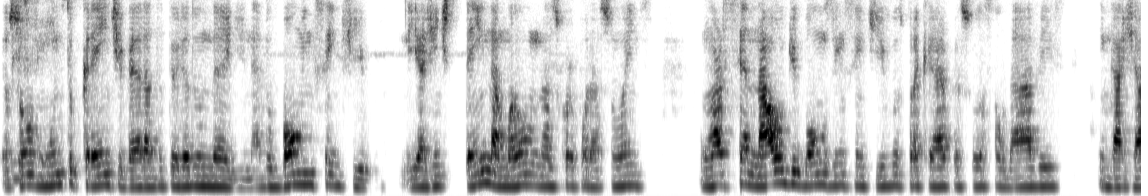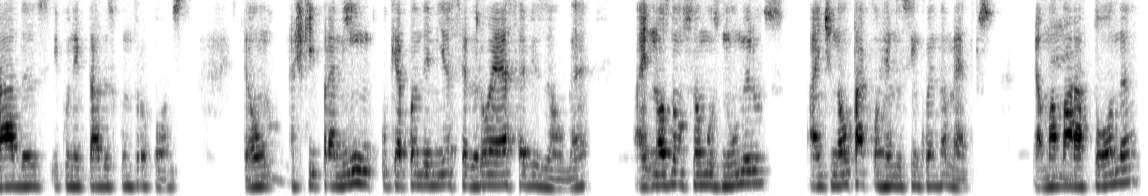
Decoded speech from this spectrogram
Eu sou muito crente, Vera, da teoria do nudge, né, do bom incentivo. E a gente tem na mão, nas corporações, um arsenal de bons incentivos para criar pessoas saudáveis, engajadas e conectadas com um propósito. Então, acho que para mim o que a pandemia acelerou é essa visão, né? Nós não somos números, a gente não está correndo 50 metros. É uma é. maratona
